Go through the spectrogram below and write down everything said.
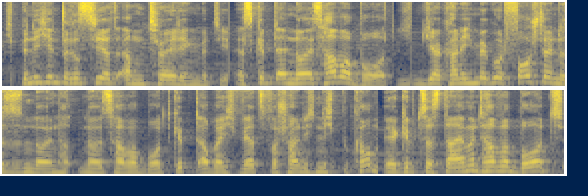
Ich bin nicht interessiert am Trading mit dir. Es gibt ein neues Hoverboard. Ja, kann ich mir gut vorstellen, dass es ein neues Hoverboard gibt, aber ich werde es wahrscheinlich nicht bekommen. Hier gibt es das Diamond Hoverboard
